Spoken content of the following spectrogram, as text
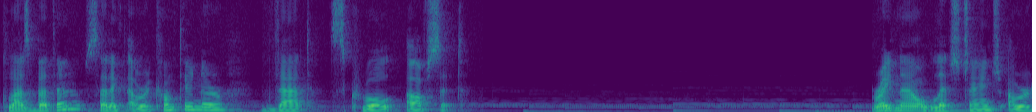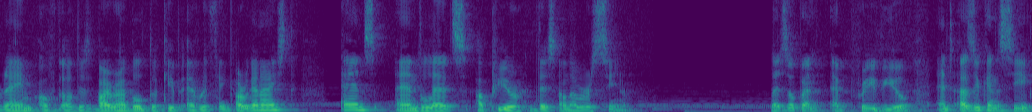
plus button, select our container, that scroll offset. Right now, let's change our name of, of this variable to keep everything organized and, and let's appear this on our scene. Let's open a preview and as you can see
